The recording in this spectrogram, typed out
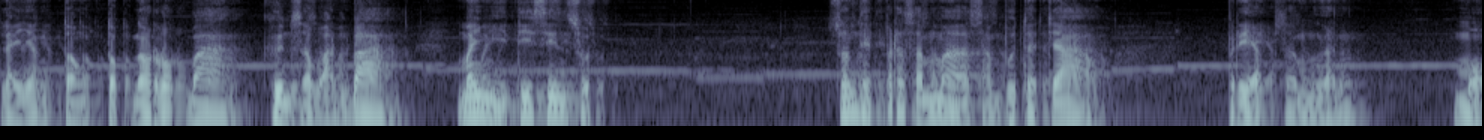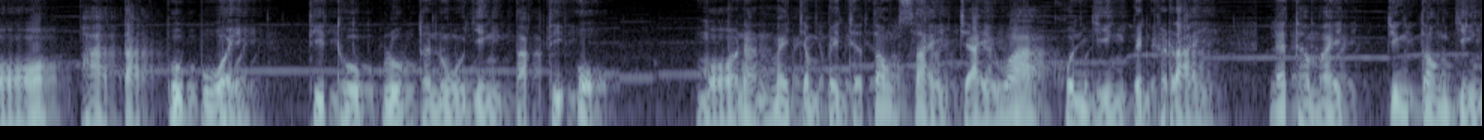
และยังต้องตกนรกบ้าง ขึ้นสวรรค์บ้าง ไม่มีที่สิ้นสุด สมเด็จพระสัมมาสัมพุทธเจ้า เปรียบเสมือน หมอผ่าตัดผู้ป่วยที่ถูกลูกธนูยิงปักที่อก หมอนั้นไม่จำเป็นจะต้องใส่ใจว่าคนยิงเป็นใคร และทำไมจึงต้องยิง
